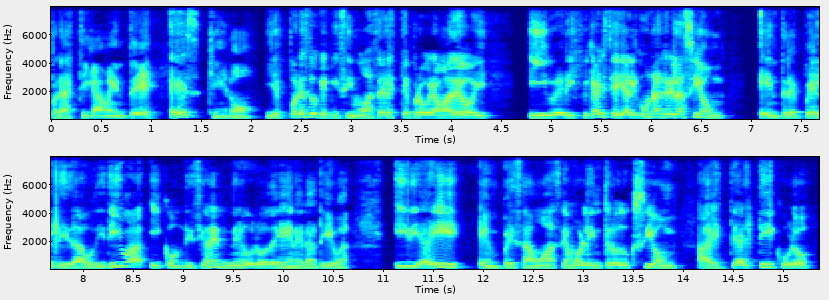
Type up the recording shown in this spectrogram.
prácticamente es que no. Y es por eso que quisimos hacer este programa de hoy y verificar si hay alguna relación entre pérdida auditiva y condiciones neurodegenerativas. Y de ahí empezamos, hacemos la introducción a este artículo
